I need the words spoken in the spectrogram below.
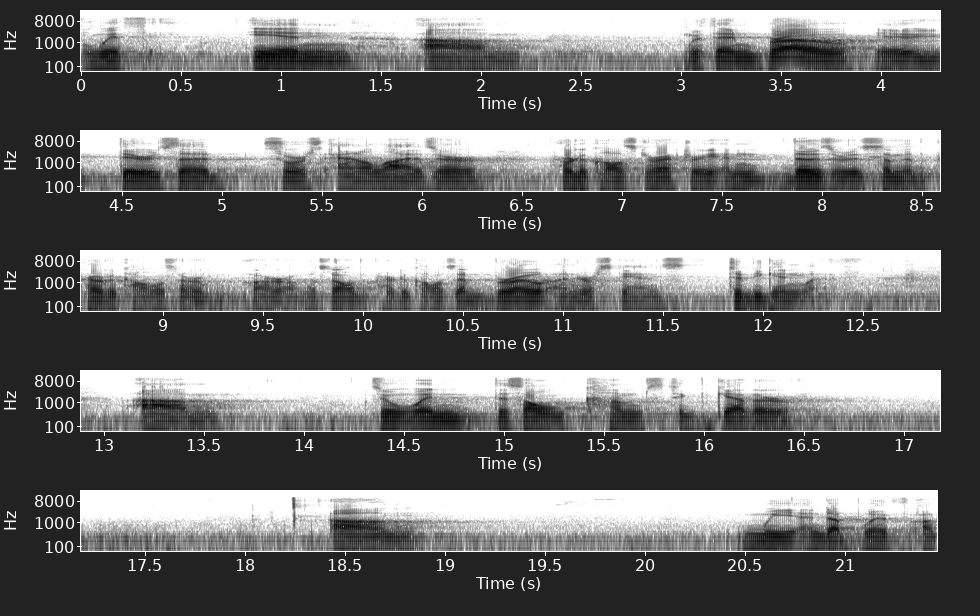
within um, within Bro, you know, there's a source analyzer protocols directory, and those are some of the protocols, or, or almost all the protocols that Bro understands to begin with. Um, so when this all comes together, um, we end up with a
